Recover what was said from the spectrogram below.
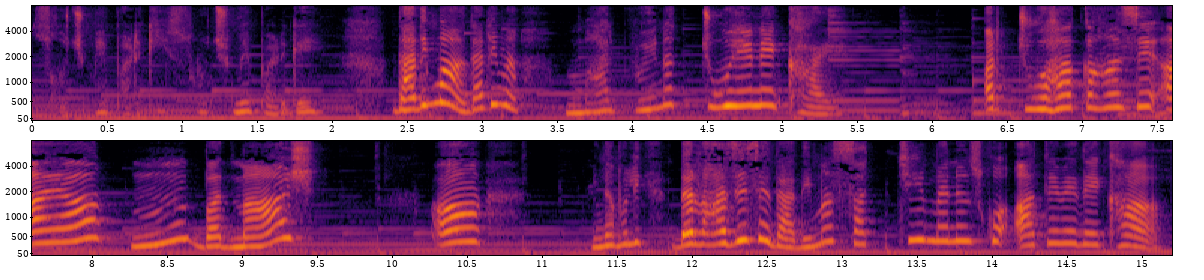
सोच में पड़ गई। सोच में पड़ गई। दादी माँ दादी माँ मालपुए ना चूहे ने खाए। और चूहा कहाँ से आया? हम्म बदमाश? आ, मीना बोली दरवाजे से दादी माँ सच्ची मैंने उसको आते हुए देखा।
